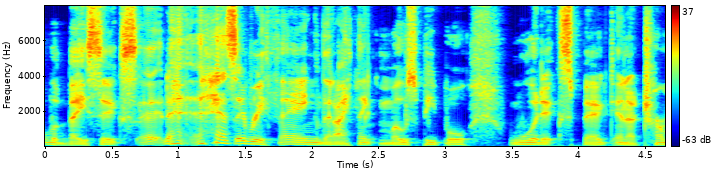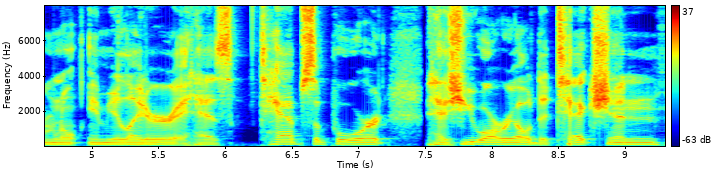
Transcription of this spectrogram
the basics. It has everything that I think most people would expect in a terminal emulator. It has tab support. It has URL detection.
